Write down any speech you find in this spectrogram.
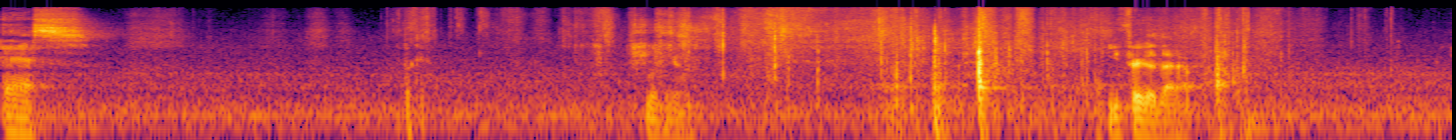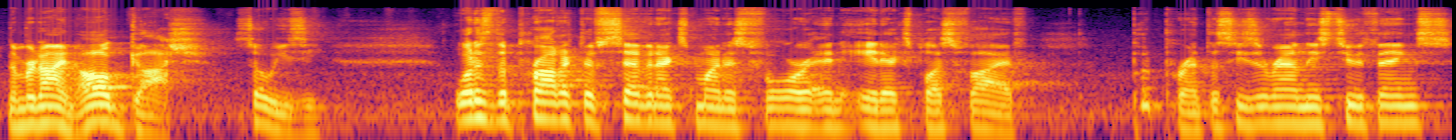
S. Okay. Moving on. You figured that out. Number nine. Oh gosh, so easy. What is the product of 7x minus 4 and 8x plus 5? Put parentheses around these two things.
